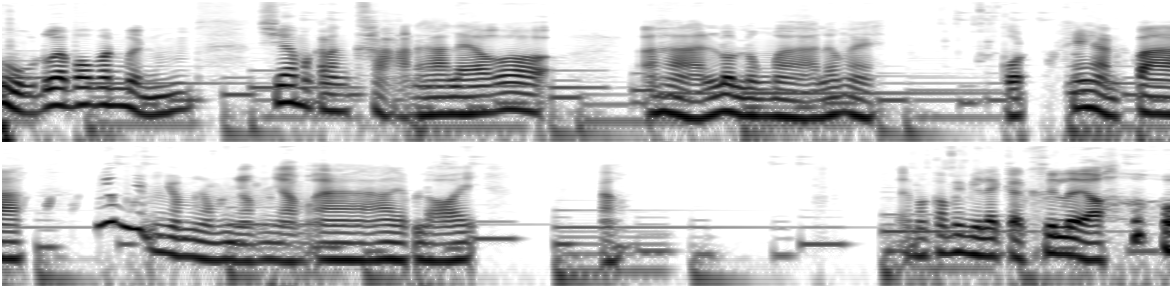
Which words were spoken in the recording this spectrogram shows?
ถูกด้วยเพราะมันเหมือนเชือกมันกำลังขาดนะฮะแล้วก็อาหารหล่นลงมาแล้วไง กดให้อาหารปลายำยำยำยำยำยำอ่าเรียบร้อยแล้วมันก็ไม่มีอะไรเกิดขึ้นเลยเหรอโอ้โห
